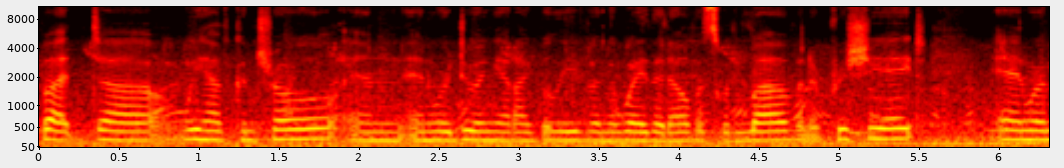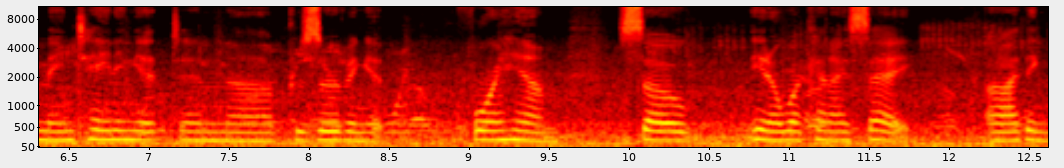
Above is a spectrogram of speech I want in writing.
but uh, we have control, and, and we're doing it, I believe, in the way that Elvis would love and appreciate, and we're maintaining it and uh, preserving it for him. So, you know, what can I say? I think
